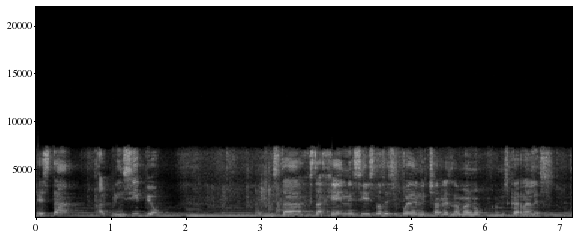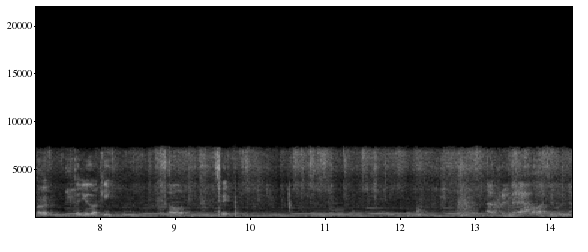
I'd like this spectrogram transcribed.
Está al principio, está, está Génesis. No sé si pueden echarles la mano a mis carnales. A ver, te ayudo aquí. Sí. ¿La primera o la segunda?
